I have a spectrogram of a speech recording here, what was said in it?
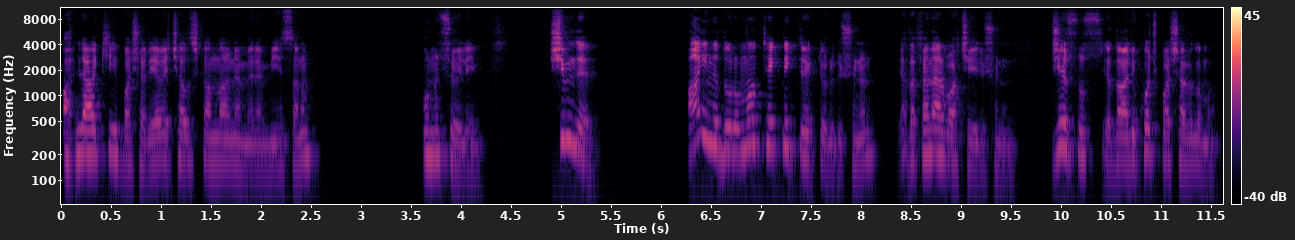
ahlaki başarıya ve çalışkanlığa önem veren bir insanım. Bunu söyleyeyim. Şimdi aynı durumu teknik direktörü düşünün ya da Fenerbahçe'yi düşünün. Jesus ya da Ali Koç başarılı mı?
